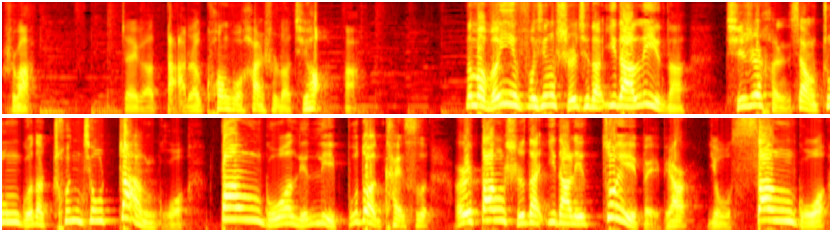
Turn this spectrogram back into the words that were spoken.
是吧？这个打着匡复汉室的旗号啊，那么文艺复兴时期的意大利呢，其实很像中国的春秋战国，邦国林立，不断开撕。而当时在意大利最北边有三国，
